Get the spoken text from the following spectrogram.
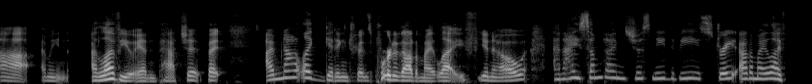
uh I mean, I love you Ann Patchett, but I'm not like getting transported out of my life, you know? And I sometimes just need to be straight out of my life.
